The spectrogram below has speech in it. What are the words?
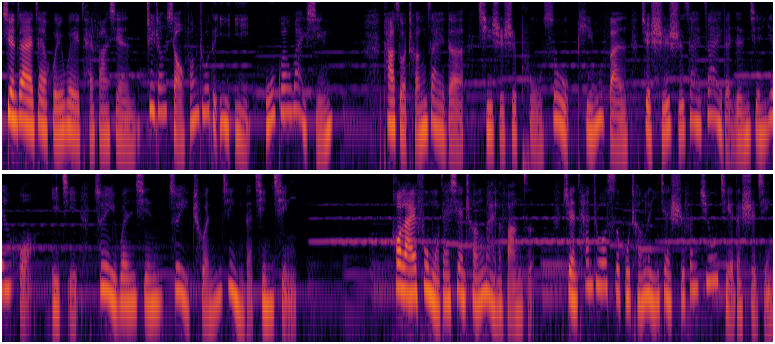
现在再回味，才发现这张小方桌的意义无关外形。它所承载的其实是朴素平凡却实实在在的人间烟火，以及最温馨、最纯净的亲情。后来，父母在县城买了房子，选餐桌似乎成了一件十分纠结的事情。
